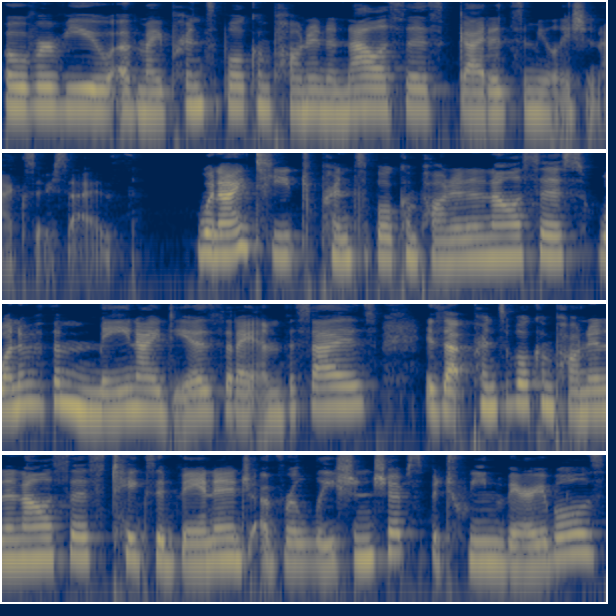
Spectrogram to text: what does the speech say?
overview of my principal component analysis guided simulation exercise. When I teach principal component analysis, one of the main ideas that I emphasize is that principal component analysis takes advantage of relationships between variables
